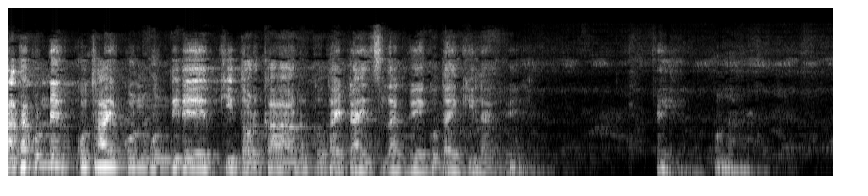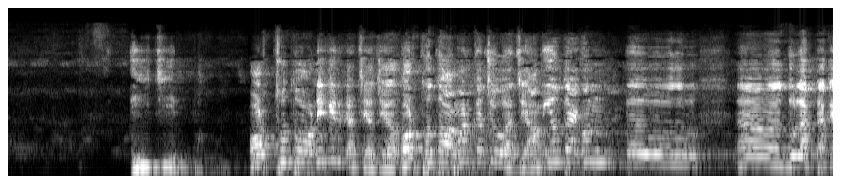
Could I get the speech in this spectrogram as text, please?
রাধাকুণ্ডের কোথায় কোন মন্দিরে কি দরকার, কোথায় টাইলস লাগবে, কোথায় কি লাগবে? এই যে, অর্থ তো অনেকের কাছে আছে, অর্থ তো আমার কাছেও আছে। আমিও তো এখন দু লাখ টাকা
